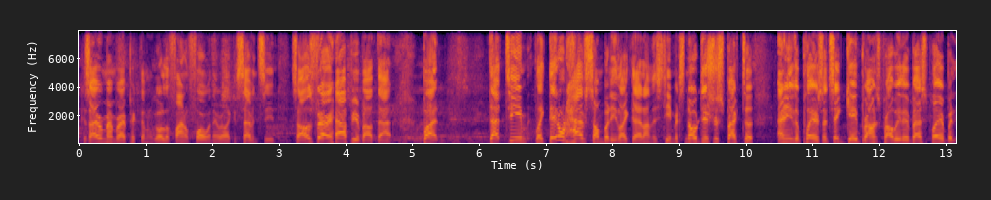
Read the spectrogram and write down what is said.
because I remember I picked them to go to the Final Four when they were like a seven seed, so I was very happy about that. But that team, like they don't have somebody like that on this team. It's no disrespect to any of the players. I'd say Gabe Brown's probably their best player, but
